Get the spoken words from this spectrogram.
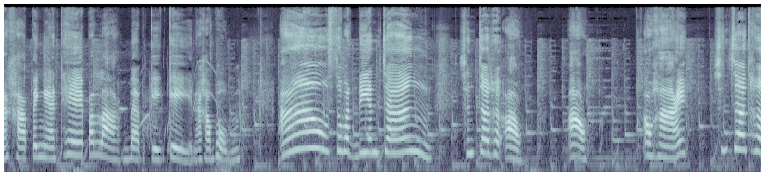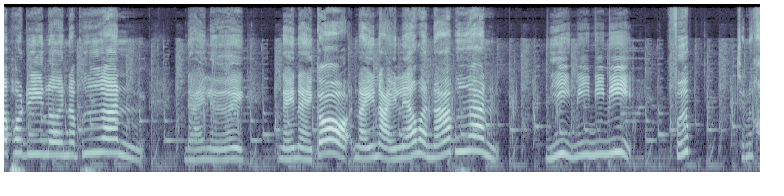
นะคะ เป็นไงเท่ประหลาดแบบเก๋ๆนะคะผม อ้าว สวัสดีอันจัง ฉันเจอเธออ้าวอ้าวเอาหาย ฉันเจอเธอพอดีเลยนะเพื่อน ได้เลย ไหนๆก็ไหนๆแล้วอะนะเพื่อน นี่นี่นี่นี่ฟึบฉันข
